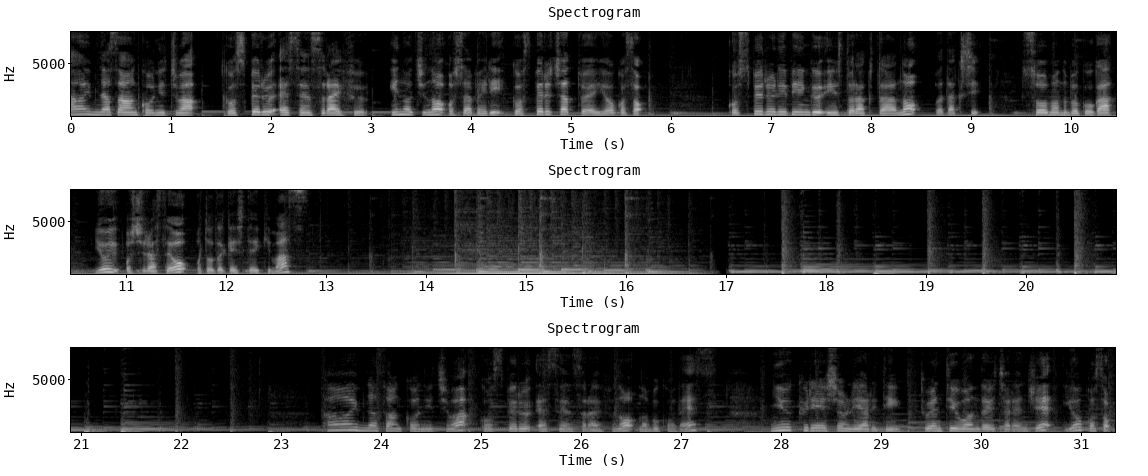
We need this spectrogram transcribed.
はい皆さんこんにちは。ゴスペルエッセンスライフ命のおしゃべりゴスペルチャットへようこそ。ゴスペルリビングインストラクターの私相馬信子が良いお知らせをお届けしていきます。はい皆さんこんにちは。ゴスペルエッセンスライフの信子です。ニュークリエーションリアリティ21 Day チャレンジへようこそ。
